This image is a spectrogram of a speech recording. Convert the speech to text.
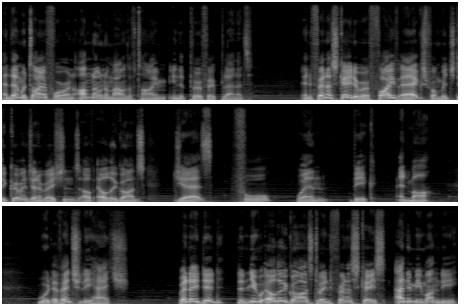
and then retire for an unknown amount of time in the perfect planet. In Freneskae there were 5 eggs from which the current generations of Elder Gods Jas, Ful, Wen, Bik, and Mah would eventually hatch. When they did, the new Elder Gods drained Freneskae's Animi Mundi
